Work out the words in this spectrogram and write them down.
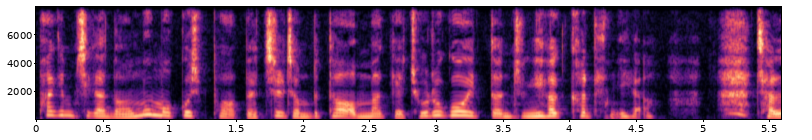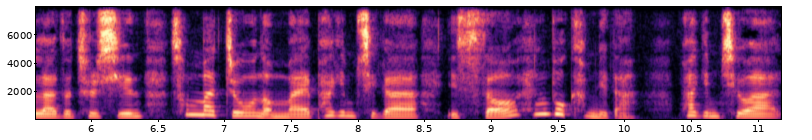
파김치가 너무 먹고 싶어 며칠 전부터 엄마께 조르고 있던 중이었거든요. 전라도 출신 손맛 좋은 엄마의 파김치가 있어 행복합니다. 파김치와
